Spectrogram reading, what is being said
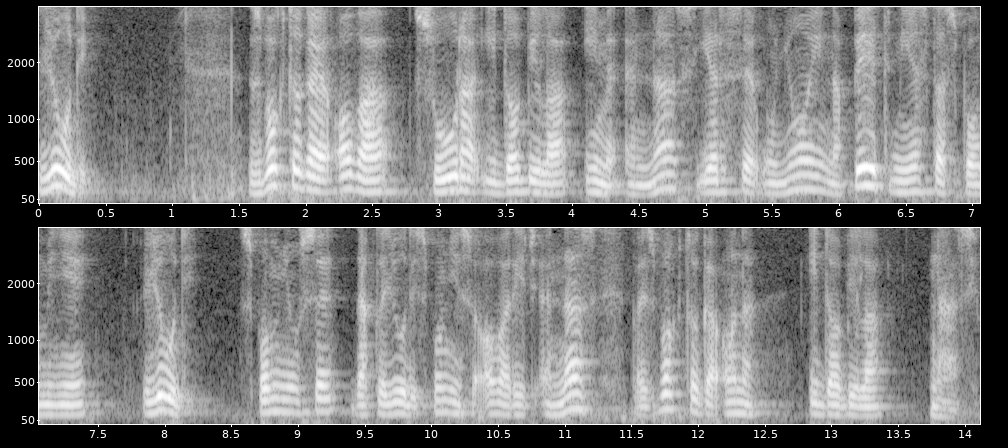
ljudi. Zbog toga je ova sura i dobila ime Ennas jer se u njoj na pet mjesta spominje ljudi. Spominju se, dakle ljudi, spominje se ova riječ Ennas pa je zbog toga ona i dobila naziv.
